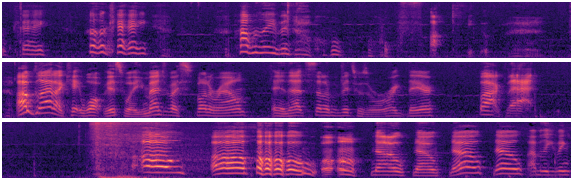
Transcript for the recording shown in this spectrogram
Okay. Okay. I'm leaving. Oh, oh, fuck you. I'm glad I can't walk this way. Imagine if I spun around and that son of a bitch was right there. Fuck that. Oh! Oh! Uh-uh. No, no, no, no. I'm leaving.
